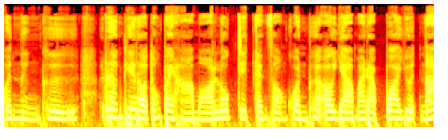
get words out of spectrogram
คนหนึ่งคือ เรื่องที่เราต้องไปหาหมอโรคจิตกันสองคนเพื่อเอายามาดับว่าหยุดนะ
